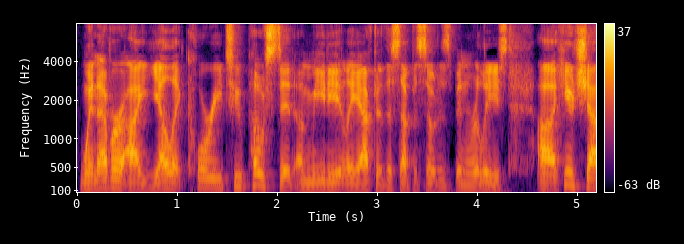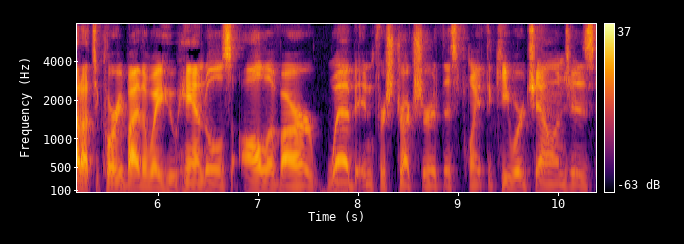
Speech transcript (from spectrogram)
whenever I yell at Corey to post it immediately after this episode has been released. Uh, huge shout out to Corey, by the way, who handles all of our web infrastructure at this point. The keyword challenges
